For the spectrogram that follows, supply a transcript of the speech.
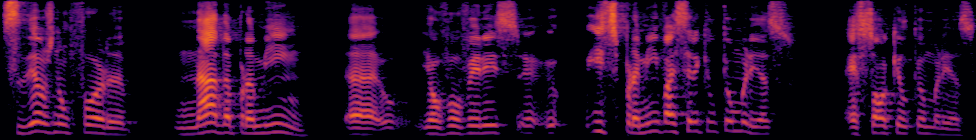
se Deus não for nada para mim eu vou ver isso. Isso para mim vai ser aquilo que eu mereço. É só aquilo que eu mereço.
